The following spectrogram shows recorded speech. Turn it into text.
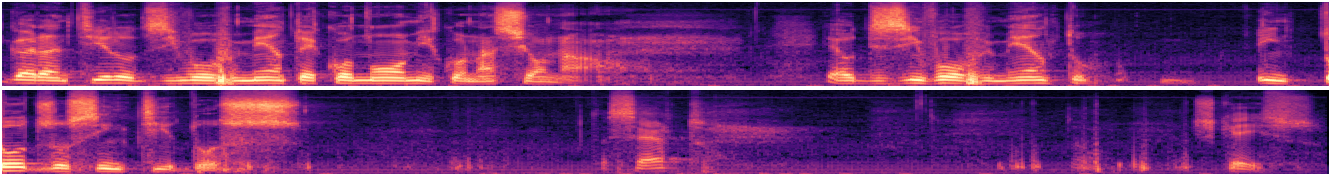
garantir o desenvolvimento econômico nacional. É o desenvolvimento em todos os sentidos. Certo? Então, acho que é isso.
